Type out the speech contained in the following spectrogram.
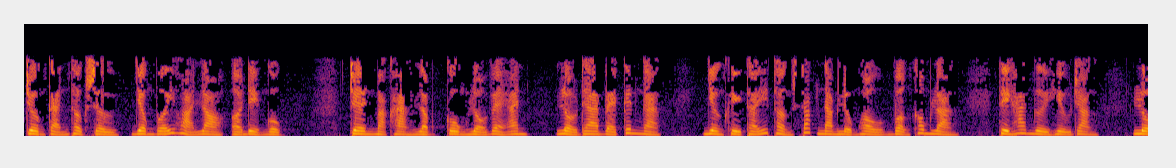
Trường cảnh thật sự giống với hỏa lò ở địa ngục. Trên mặt hàng lập cùng lộ vẻ anh, lộ ra vẻ kinh ngạc, nhưng khi thấy thần sắc nam lũng hầu vẫn không loạn, thì hai người hiểu rằng lộ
